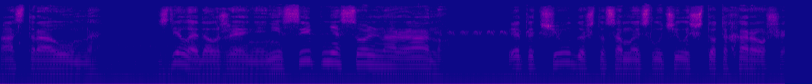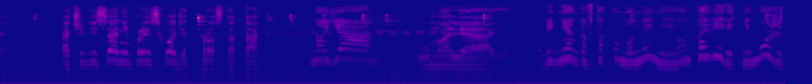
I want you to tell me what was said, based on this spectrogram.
Остроумно. Сделай одолжение, не сыпь мне соль на рану. Это чудо, что со мной случилось что-то хорошее. А чудеса не происходят просто так. Но я... Умоляю. Бедняга в таком унынии, он поверить не может,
